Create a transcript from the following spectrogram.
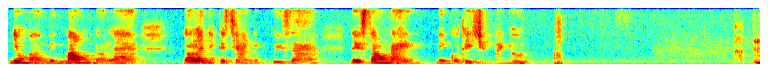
nhưng mà mình mong đó là đó là những cái trải nghiệm quý giá để sau này mình có thể trưởng thành hơn. Ừ.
